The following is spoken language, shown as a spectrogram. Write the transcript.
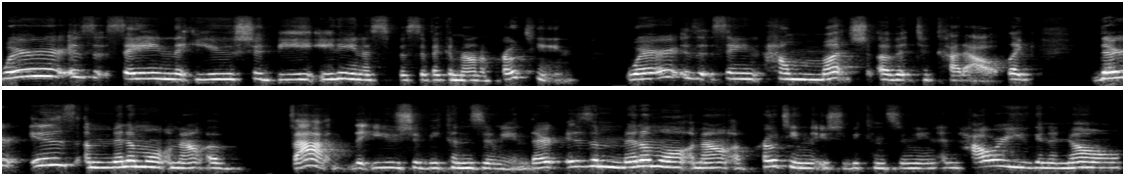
where is it saying that you should be eating a specific amount of protein? Where is it saying how much of it to cut out? Like there is a minimal amount of fat that you should be consuming. There is a minimal amount of protein that you should be consuming. And how are you going to know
